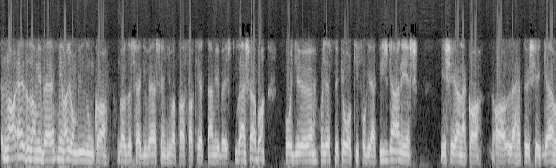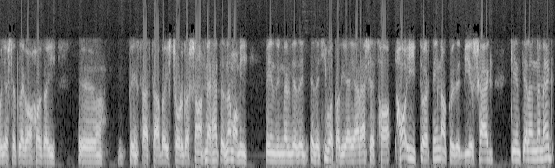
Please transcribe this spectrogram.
Na ez az, amiben mi nagyon bízunk a gazdasági versenyhivatal szakértelmébe és tudásába, hogy, hogy ezt ők jól ki fogják vizsgálni, és, és élnek a, a lehetőséggel, hogy esetleg a hazai pénztárcába is csorgassanak, mert hát ez nem a mi pénzünk, mert ugye ez egy, ez egy hivatali eljárás, ez ha, ha így történne, akkor ez egy bírságként jelenne meg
